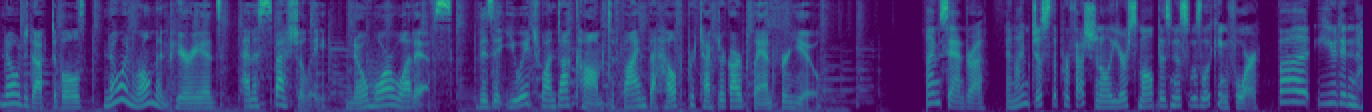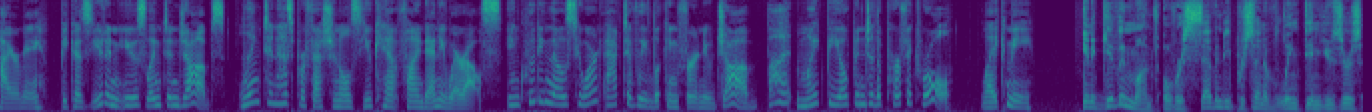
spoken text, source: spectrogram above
No deductibles, no enrollment periods, and especially no more what ifs. Visit uh1.com to find the Health Protector Guard plan for you. I'm Sandra, and I'm just the professional your small business was looking for. But you didn't hire me because you didn't use LinkedIn jobs. LinkedIn has professionals you can't find anywhere else, including those who aren't actively looking for a new job but might be open to the perfect role, like me. In a given month, over 70% of LinkedIn users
